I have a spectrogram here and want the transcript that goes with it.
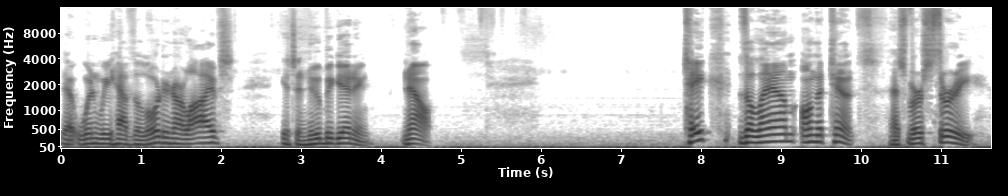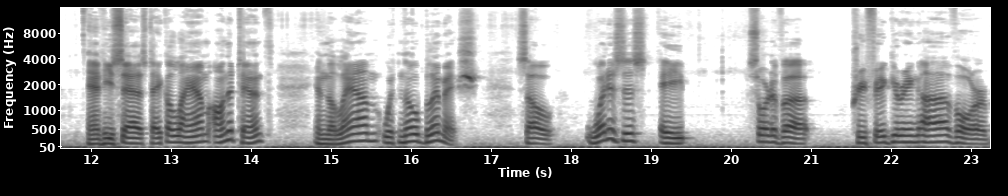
that when we have the Lord in our lives, it's a new beginning. Now, take the lamb on the tenth. That's verse 3. And he says, Take a lamb on the tenth and the lamb with no blemish. So, what is this a sort of a prefiguring of or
